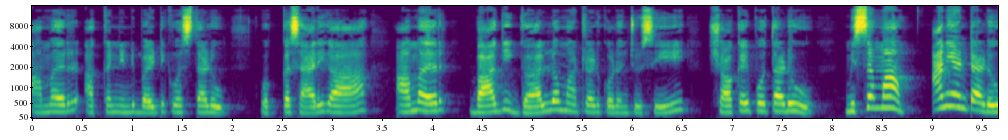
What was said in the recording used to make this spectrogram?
అమర్ అక్కడి నుండి బయటికి వస్తాడు. ఒక్కసారిగా అమర్ బాగి గాల్లో మాట్లాడుకోవడం చూసి షాక్ అయిపోతాడు. మిస్సమ్మా అని అంటాడు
